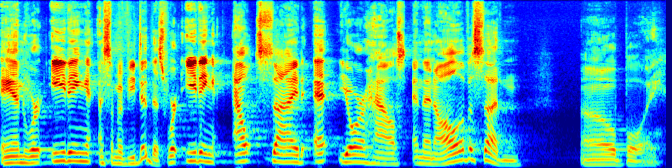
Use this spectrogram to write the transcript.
And we're eating, some of you did this. We're eating outside at your house and then all of a sudden, oh boy,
